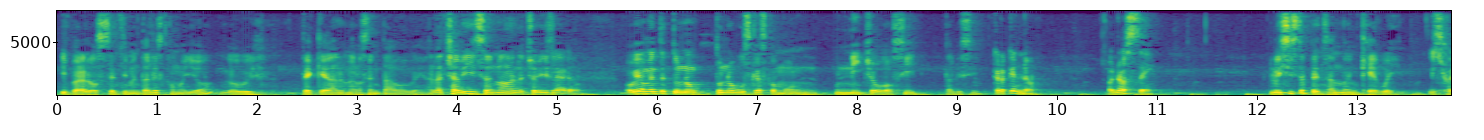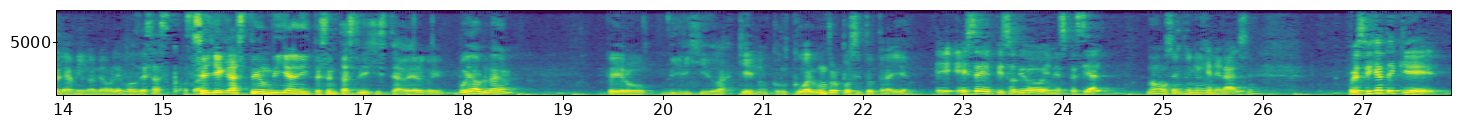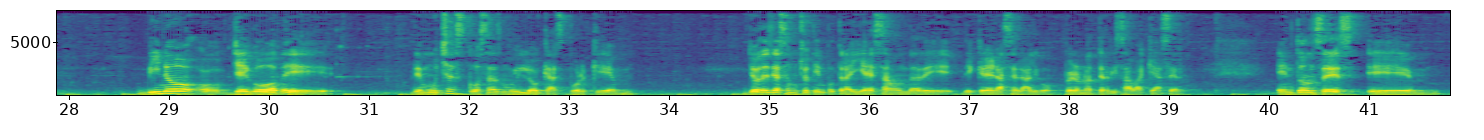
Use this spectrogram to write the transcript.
y para los sentimentales como yo, uy, te queda al menos centavo, güey. A la chaviza, ¿no? A la chaviza. Claro. Obviamente tú no, tú no buscas como un, un nicho o sí, tal vez sí. Creo que no. O no sé. ¿Lo hiciste pensando en qué, güey? Híjole, amigo, no hablemos de esas cosas. O sea, llegaste un día y te sentaste y dijiste, a ver, güey, voy a hablar, pero dirigido a quién, ¿no? ¿Con, algún propósito traía? ¿E, ¿Ese episodio en especial? No, o sea, en general. ¿En general? Sí. Pues fíjate que vino o llegó de, de muchas cosas muy locas porque yo desde hace mucho tiempo traía esa onda de, querer hacer algo, pero no aterrizaba qué hacer. Entonces, em,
